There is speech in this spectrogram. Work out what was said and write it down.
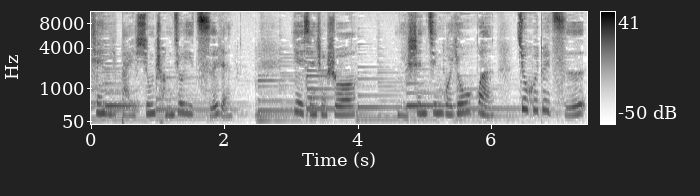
天以百凶成就一词人，叶先生说：“你身经过忧患，就会对词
